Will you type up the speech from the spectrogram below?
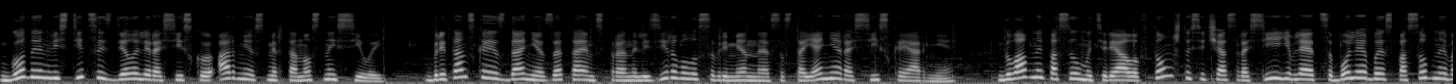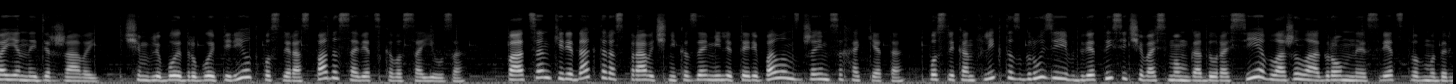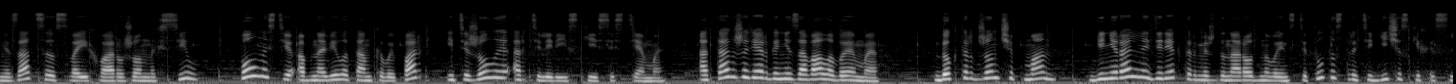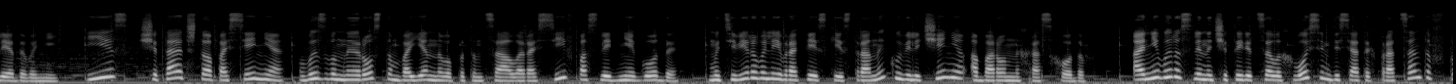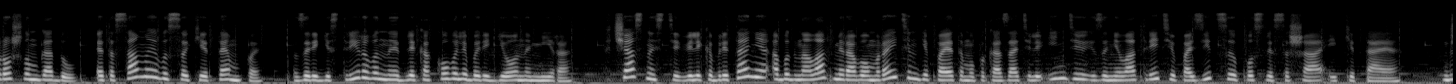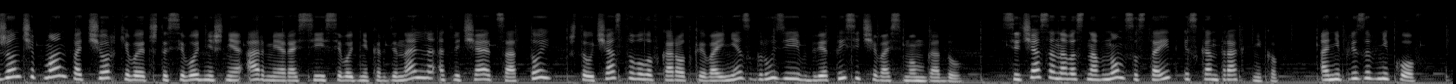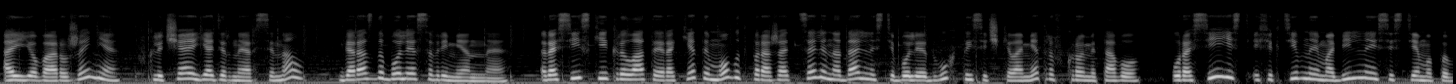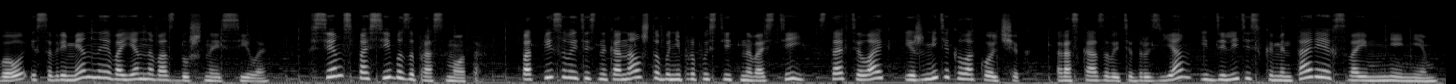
Годы инвестиций сделали российскую армию смертоносной силой. Британское издание The Times проанализировало современное состояние российской армии. Главный посыл материала в том, что сейчас Россия является более боеспособной военной державой, чем в любой другой период после распада Советского Союза. По оценке редактора справочника The Military Balance Джеймса Хакета, после конфликта с Грузией в 2008 году Россия вложила огромные средства в модернизацию своих вооруженных сил, полностью обновила танковый парк и тяжелые артиллерийские системы, а также реорганизовала ВМФ. Доктор Джон Чипман, Генеральный директор Международного института стратегических исследований, ИИС, считает, что опасения, вызванные ростом военного потенциала России в последние годы, мотивировали европейские страны к увеличению оборонных расходов. Они выросли на 4,8% в прошлом году, это самые высокие темпы, зарегистрированные для какого-либо региона мира. В частности, Великобритания обогнала в мировом рейтинге по этому показателю Индию и заняла третью позицию после США и Китая. Джон Чипман подчеркивает, что сегодняшняя армия России сегодня кардинально отличается от той, что участвовала в короткой войне с Грузией в 2008 году. Сейчас она в основном состоит из контрактников, а не призывников, а ее вооружение, включая ядерный арсенал, гораздо более современное. Российские крылатые ракеты могут поражать цели на дальности более 2000 километров. Кроме того, у России есть эффективные мобильные системы ПВО и современные военно-воздушные силы. Всем спасибо за просмотр. Подписывайтесь на канал, чтобы не пропустить новостей, ставьте лайк и жмите колокольчик, рассказывайте друзьям и делитесь в комментариях своим мнением.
